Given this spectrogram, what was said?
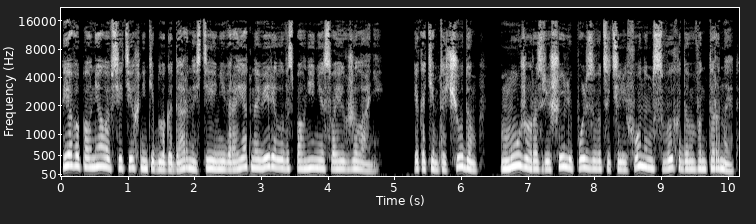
Я выполняла все техники благодарности и невероятно верила в исполнение своих желаний. И каким-то чудом мужу разрешили пользоваться телефоном с выходом в интернет,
